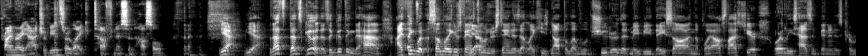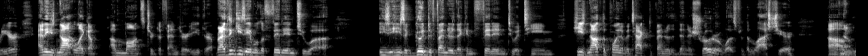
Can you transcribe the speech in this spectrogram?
primary attributes are like toughness and hustle. Yeah, yeah, but that's that's good. That's a good thing to have. I think what some Lakers fans yeah. don't understand is that like he's not the level of shooter that maybe they saw in the playoffs last year, or at least hasn't been in his career. And he's not yeah. like a, a monster defender either. But I think he's able to fit into a. He's he's a good defender that can fit into a team. He's not the point of attack defender that Dennis Schroeder was for them last year. Um, no.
